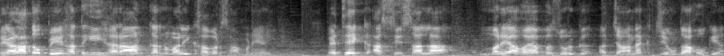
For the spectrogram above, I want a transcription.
ਪਟਿਆਲਾ ਤੋਂ ਬੇਹੱਦ ਹੀ ਹੈਰਾਨ ਕਰਨ ਵਾਲੀ ਖਬਰ ਸਾਹਮਣੇ ਆਈ ਹੈ। ਇੱਥੇ ਇੱਕ 80 ਸਾਲਾ ਮਰਿਆ ਹੋਇਆ ਬਜ਼ੁਰਗ ਅਚਾਨਕ ਜਿਉਂਦਾ ਹੋ ਗਿਆ।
